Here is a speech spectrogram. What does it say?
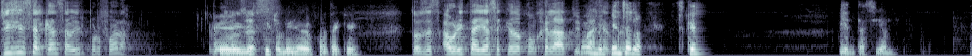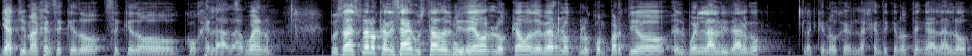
Sí, sí se alcanza a oír por fuera. Eh, yo Entonces, escucho la lluvia fuerte aquí. entonces, ahorita ya se quedó congelada tu Bueno, imagen. piénsalo, es que orientación. Ya tu imagen se quedó, se quedó congelada. Bueno, pues ah, espero que les haya gustado el video. Lo acabo de ver, lo, lo compartió el buen Lalo Hidalgo. La, que no, la gente que no tenga a Lalo,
